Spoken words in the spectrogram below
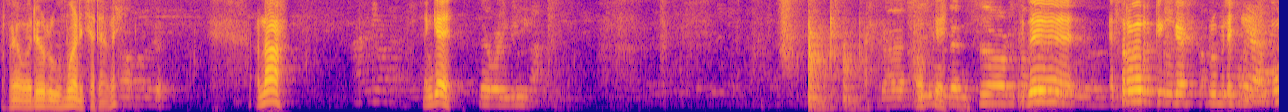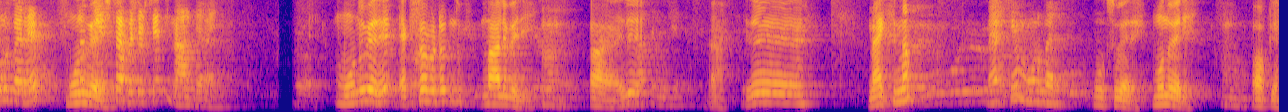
അപ്പോൾ ഓരോ റൂം കാണിച്ചു തരാമേ. അണ്ണാ എങ്കേ? ഓക്കെ ഇത് എത്ര പേർക്ക് ഇങ്ക റൂമിൽ മൂന്ന് പേര്. മൂന്ന് പേര്. എക്സ്ട്രാ ബെഡ് ചേർത്ത് നാല് പേരായി. മൂന്ന് പേര് എക്സ്ട്രാ ബെഡ് നാല് പേര്. ആ ഇത് ആ ഇത് മാക്സിമം മാക്സിമം മൂന്ന് പേര്. മൂന്ന് പേര് മൂന്ന് പേര്. ഓക്കെ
